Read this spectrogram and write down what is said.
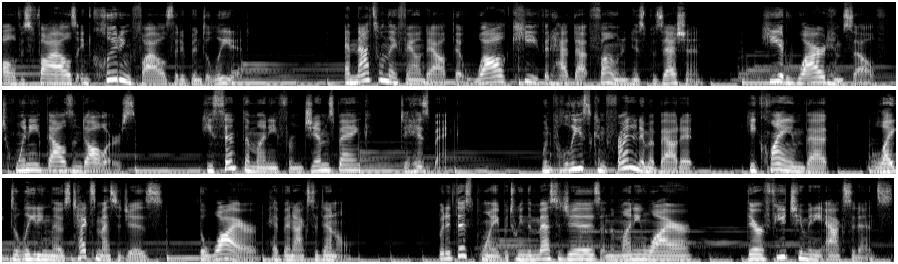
all of his files, including files that had been deleted. And that's when they found out that while Keith had had that phone in his possession, he had wired himself $20,000. He sent the money from Jim's bank to his bank. When police confronted him about it, he claimed that, like deleting those text messages, the wire had been accidental. But at this point, between the messages and the money wire, there are a few too many accidents.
